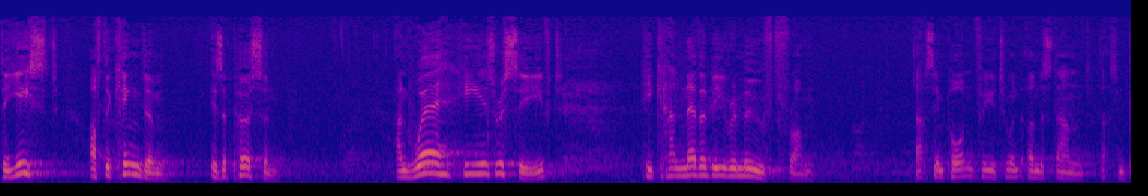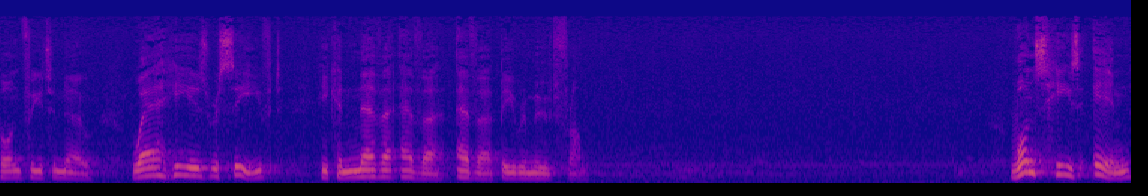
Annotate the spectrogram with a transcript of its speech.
The yeast of the kingdom is a person. And where he is received, he can never be removed from. That's important for you to understand. That's important for you to know. Where he is received, he can never, ever, ever be removed from. Once he's in,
